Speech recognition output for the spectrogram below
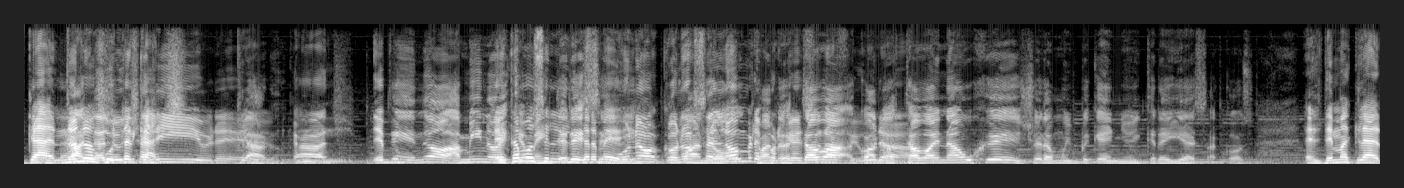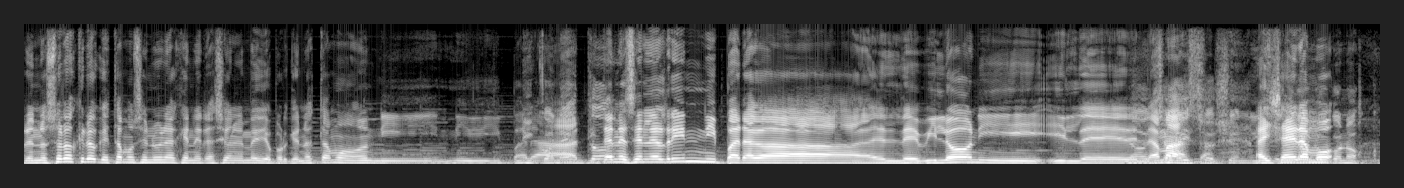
Claro, la- no nos la gusta el catch. libre, Claro. el catch. Eh, sí, no, a mí no estamos es que en el interese. intermedio. Uno conoce el nombre cuando porque es estaba, una figura- Cuando estaba en auge, yo era muy pequeño y creía esas cosas. El tema, claro, nosotros creo que estamos en una generación en el medio, porque no estamos ni, ni para con esto. Titanes en el Ring, ni para el de Vilón y, y el de No, La ya Masa. eso yo ni Ahí ya éramos... lo conozco.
